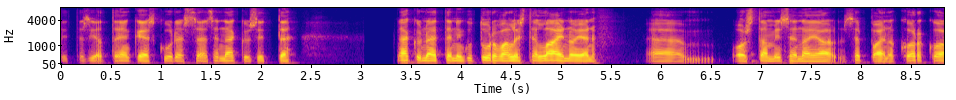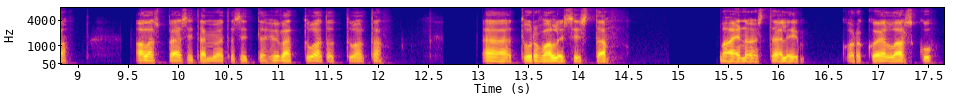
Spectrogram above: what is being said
sitten sijoittajien keskuudessa ja se näkyy sitten näkyy näiden niin kuin turvallisten lainojen ää, ostamisena ja se paino korkoa alaspäin sitä myötä sitten hyvät tuotot tuolta ää, turvallisista lainoista, eli korkojen lasku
